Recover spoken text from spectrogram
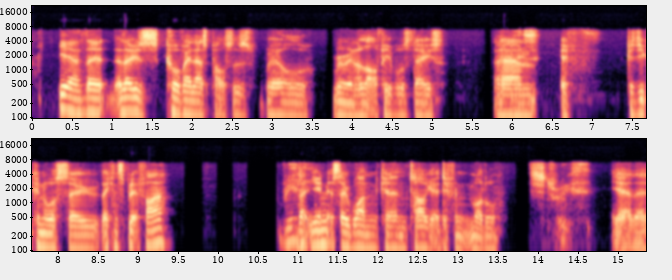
Yeah, those Corvée Las pulses will ruin a lot of people's days. Um, Yes. if because you can also they can split fire really, that unit, so one can target a different model. Truth. Yeah, they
